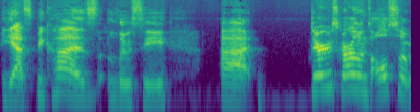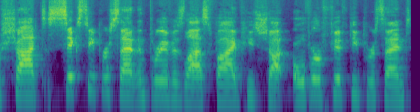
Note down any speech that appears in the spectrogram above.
Yes, because Lucy, uh, Darius Garland's also shot 60% in three of his last five. He's shot over 50%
